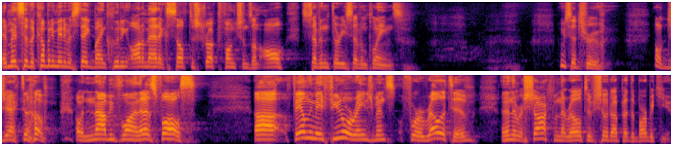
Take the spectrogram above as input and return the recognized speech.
admits that the company made a mistake by including automatic self destruct functions on all 737 planes. Who said true? all jacked up. I would not be flying. That is false. Uh, family made funeral arrangements for a relative, and then they were shocked when that relative showed up at the barbecue.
